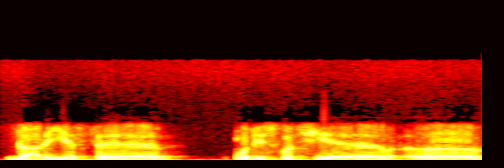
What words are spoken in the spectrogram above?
dar este o discuție uh,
